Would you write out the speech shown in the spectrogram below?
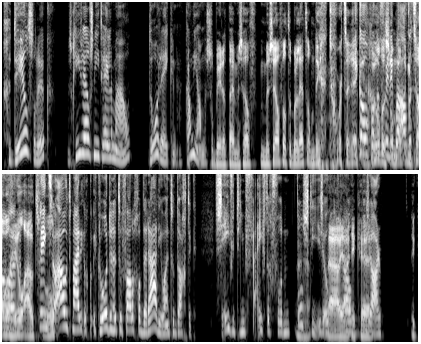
gedeeltelijk, misschien zelfs niet helemaal doorrekenen. Kan niet anders. Ik probeer dat bij mezelf, mezelf wel te beletten om dingen door te rekenen. Ik ook, want dat vind ik wel altijd wel, wel heel oud. Klinkt zo oud, maar ik, ik, hoorde het toevallig op de radio en toen dacht ik 1750 voor een tosti is ook nou, ja, wel ik, bizar. ik,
